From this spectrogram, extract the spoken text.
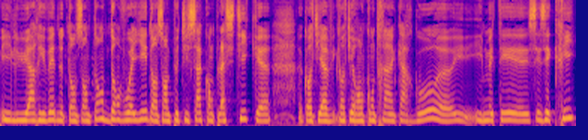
Il lui arrivait de temps en temps d'envoyer dans un petit sac en plastique euh, quand il avait, quand il rencontrait un cargo, euh, il, mettait ses écrits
